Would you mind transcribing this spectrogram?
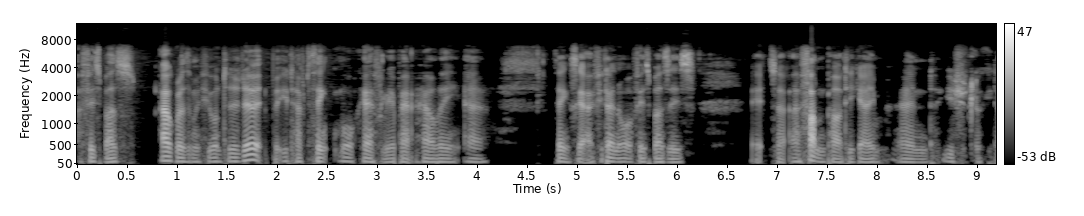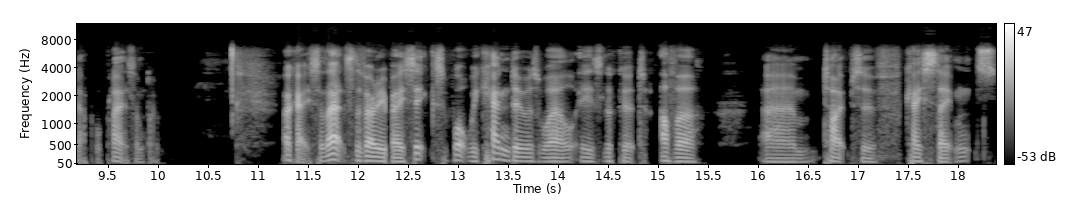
a FizzBuzz algorithm if you wanted to do it, but you'd have to think more carefully about how the uh, things go. If you don't know what FizzBuzz is, it's a, fun party game, and you should look it up or play it sometime. Okay, so that's the very basics. What we can do as well is look at other um, types of case statements.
